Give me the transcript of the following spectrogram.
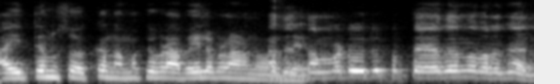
ഐറ്റംസും ഒക്കെ നമുക്ക് ഇവിടെ അവൈലബിൾ ആണെന്ന് പറഞ്ഞത് നമ്മുടെ ഒരു പ്രത്യേകത എന്ന് പറഞ്ഞാൽ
